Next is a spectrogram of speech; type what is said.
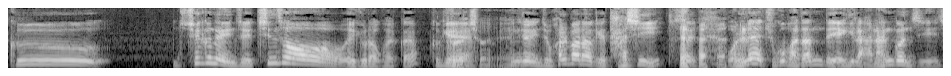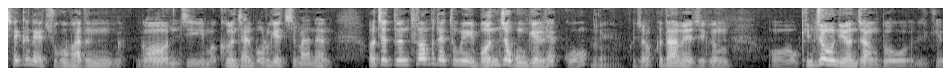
그 최근에 이제 친서 외교라고 할까요? 그게 그렇죠. 예. 굉장히 이제 활발하게 다시 세- 원래 주고 받았는데 얘기를 안 한 건지 최근에 주고 받은 건지 뭐 그건 잘 모르겠지만은 어쨌든 트럼프 대통령이 먼저 공개를 했고 네. 그죠? 그 다음에 지금 어, 김정은 위원장도 이렇게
